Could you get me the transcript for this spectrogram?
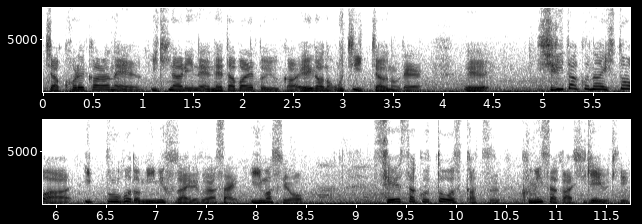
じゃあこれからねいきなりねネタバレというか映画のオチいっちゃうので、えー、知りたくない人は1分ほど耳塞いでください。言いますよ。制作統括組坂茂之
